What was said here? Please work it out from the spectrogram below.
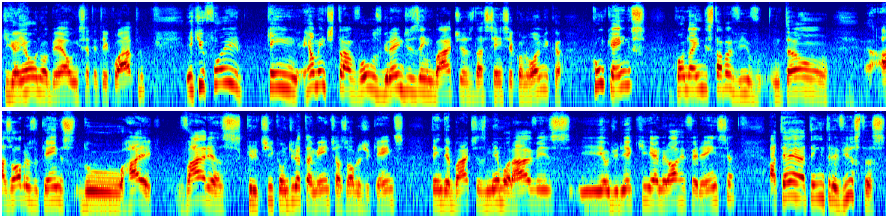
que ganhou o Nobel em 74 e que foi quem realmente travou os grandes embates da ciência econômica com Keynes quando ainda estava vivo. Então, as obras do Keynes, do Hayek, várias criticam diretamente as obras de Keynes, tem debates memoráveis e eu diria que é a melhor referência. Até tem entrevistas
